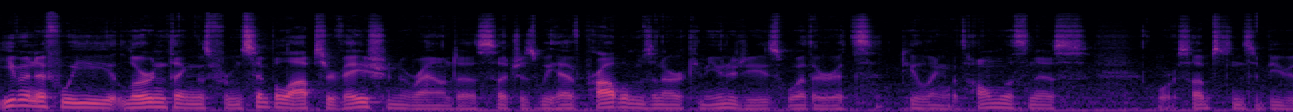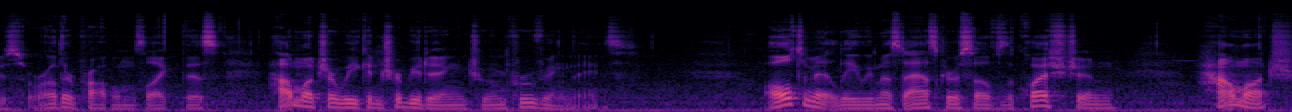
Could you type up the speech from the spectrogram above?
Even if we learn things from simple observation around us, such as we have problems in our communities, whether it's dealing with homelessness or substance abuse or other problems like this, how much are we contributing to improving these? Ultimately, we must ask ourselves the question how much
